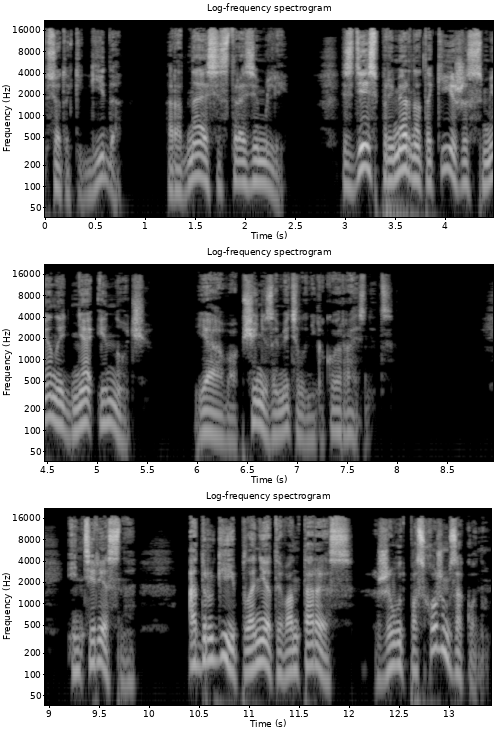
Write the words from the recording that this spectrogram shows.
Все-таки гида — родная сестра Земли. Здесь примерно такие же смены дня и ночи. Я вообще не заметила никакой разницы. Интересно, а другие планеты в Антарес живут по схожим законам?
